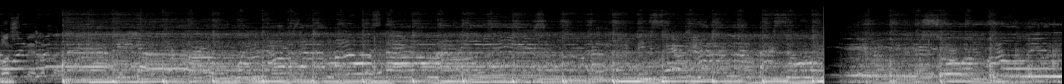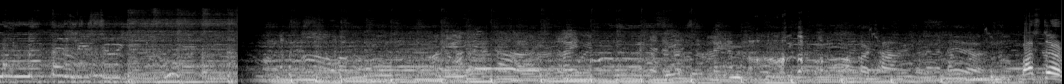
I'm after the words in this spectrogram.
Boss, meron tayo. Master!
